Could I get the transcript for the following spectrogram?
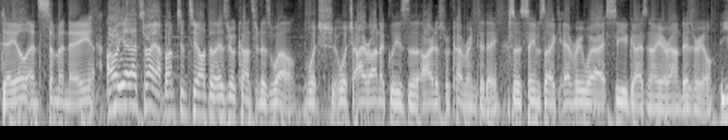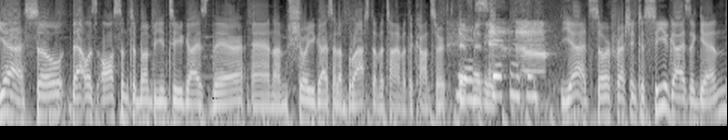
Dale and Simone. Oh yeah, that's right. I bumped into y'all at the Israel concert as well, which which ironically is the artist we're covering today. So it seems like everywhere I see you guys now, you're around Israel. Yeah, so that was awesome to bump into you guys there, and I'm sure you guys had a blast of a time at the concert. Yes, Definitely. definitely. Yeah, it's so refreshing to see you guys again.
